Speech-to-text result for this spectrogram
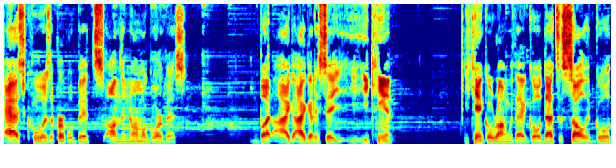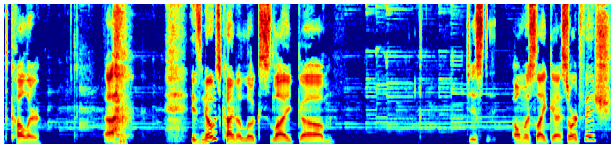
as cool as the purple bits on the normal Gorebyss. But I, I gotta say, you, you can't you can't go wrong with that gold. That's a solid gold color. Uh, his nose kind of looks like um, just almost like a swordfish.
